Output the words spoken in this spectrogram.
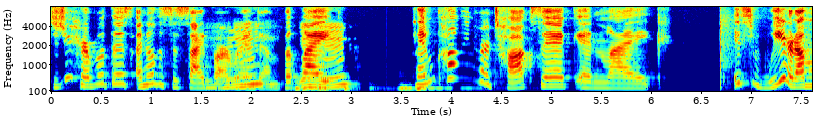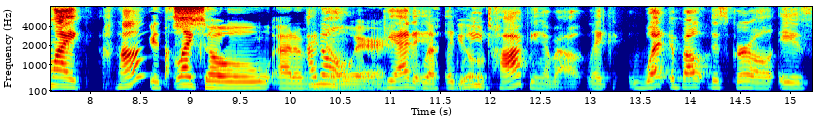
did you hear about this? I know this is sidebar mm-hmm. random, but like mm-hmm. him calling her toxic and like it's weird. I'm like, huh? It's like so out of I don't nowhere. Get it? Like, field. what are you talking about? Like, what about this girl is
